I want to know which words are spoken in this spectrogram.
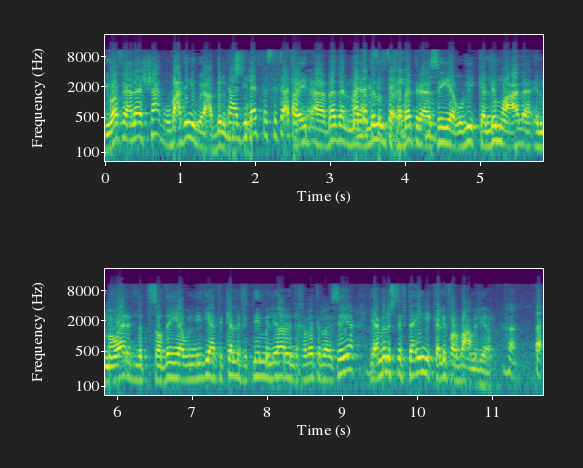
يوافق عليها الشعب وبعدين يبقوا يعدلوا الدستور تعديلات في استفتاء. فيبقى بدل ما يعملوا استفتاءين. انتخابات رئاسية وبيتكلموا على الموارد الاقتصادية وإن دي هتكلف 2 مليار الانتخابات الرئاسيه يعملوا استفتاءين يكلفوا 4 مليار. طيب.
